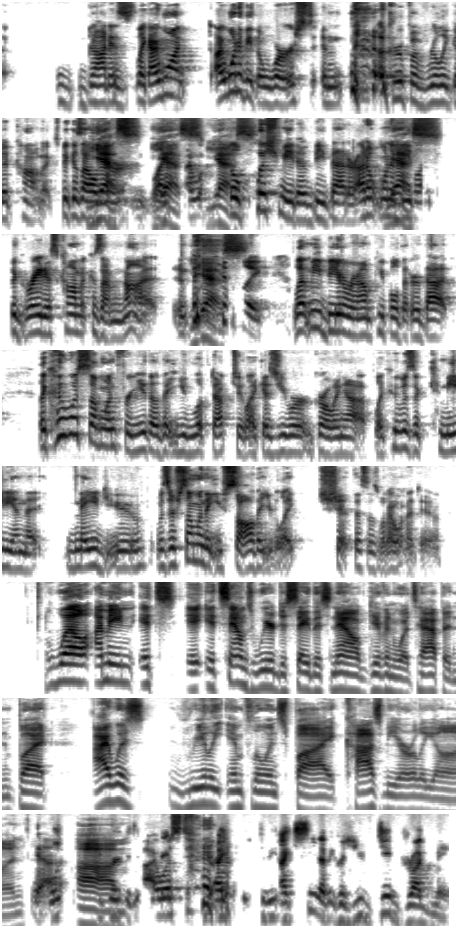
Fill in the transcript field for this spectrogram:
not as like I want I want to be the worst in a group of really good comics because I'll Yes, learn. Like yes, I yes. they'll push me to be better. I don't want to be like the greatest comic because I'm not. Yes. like let me be around people that are that like who was someone for you though that you looked up to like as you were growing up? Like who was a comedian that made you was there someone that you saw that you were like, shit, this is what I want to do? Well, I mean, it's it, it sounds weird to say this now given what's happened, but I was really influenced by Cosby early on. Yeah. Um, I was I, to be, I see that because you did drug me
